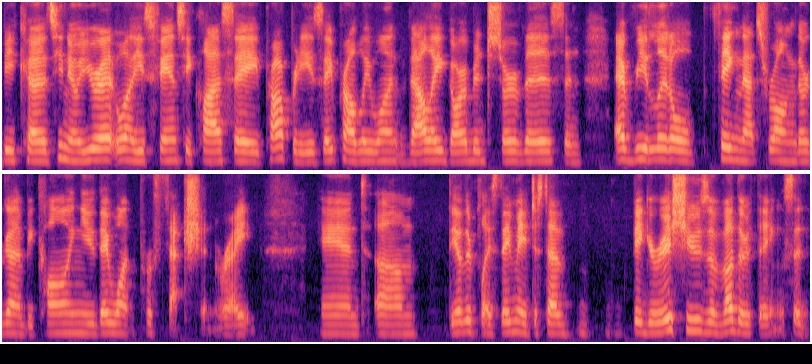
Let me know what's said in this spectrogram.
because you know you're at one of these fancy class a properties they probably want valet garbage service and every little thing that's wrong they're going to be calling you. They want perfection right? And um, the other place they may just have bigger issues of other things. And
